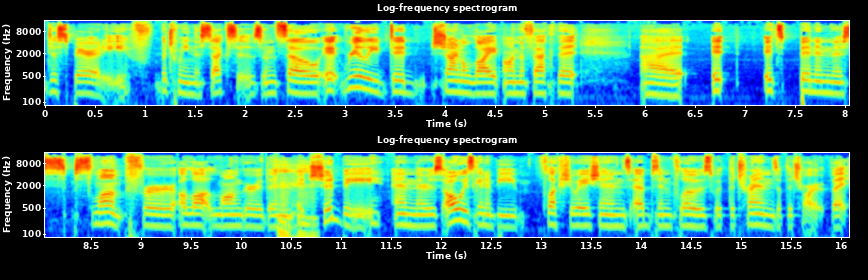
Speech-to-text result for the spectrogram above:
disparity f- between the sexes. And so it really did shine a light on the fact that uh, it it's been in this slump for a lot longer than it Mhm. should be, and there's always going to be fluctuations, ebbs and flows with the trends of the chart. But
